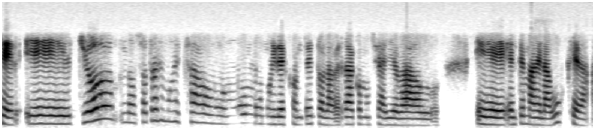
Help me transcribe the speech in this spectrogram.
ser. Eh, yo, nosotros hemos estado muy, muy, muy descontentos, la verdad, cómo se ha llevado eh, el tema de la búsqueda.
